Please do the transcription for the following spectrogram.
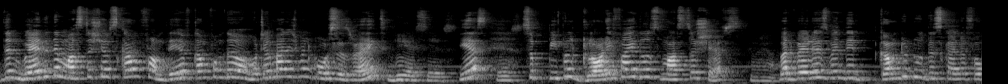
then where did the Master Chefs come from? They have come from the hotel management courses, right? Yes. Yes. Yes? Yes. So people glorify those master chefs, Uh-huh. but whereas when they come to do this kind of a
